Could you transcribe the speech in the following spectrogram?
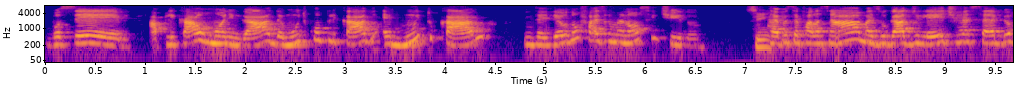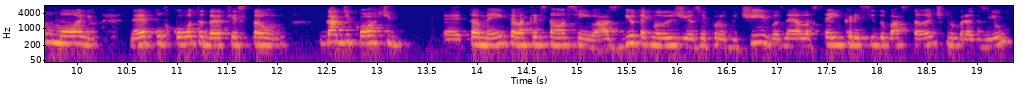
você aplicar hormônio em gado é muito complicado, é muito caro, entendeu? Não faz o menor sentido. Sim. Aí você fala assim, ah, mas o gado de leite recebe hormônio, né? Por conta da questão. O gado de corte é, também pela questão assim, as biotecnologias reprodutivas, né? Elas têm crescido bastante no Brasil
